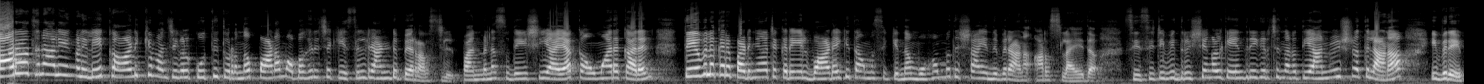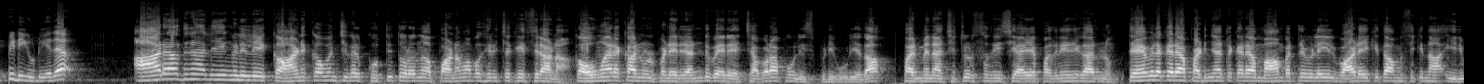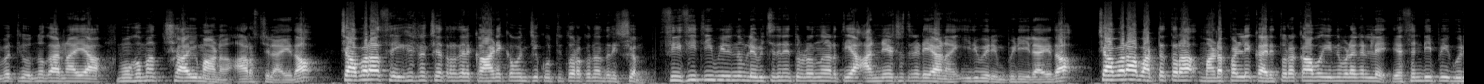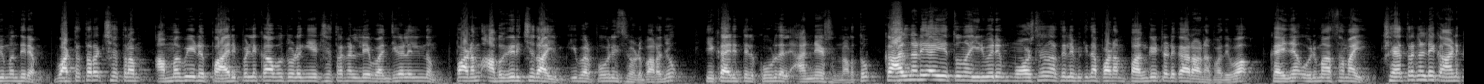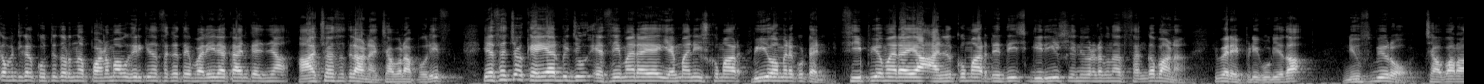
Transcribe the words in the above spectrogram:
ആരാധനാലയങ്ങളിലെ കാണിക്ക വഞ്ചികൾ കുത്തി തുറന്ന് പണം അപഹരിച്ച കേസിൽ രണ്ടുപേർ അറസ്റ്റിൽ. പന്മന സ്വദേശിയായ കൗമാരക്കാരൻ തേവലക്കര പടിഞ്ഞാറ്റക്കരയിൽ വാടകയ്ക്ക് താമസിക്കുന്ന മുഹമ്മദ് ഷാ എന്നിവരാണ് അറസ്റ്റിലായത്. സിസിടിവി ദൃശ്യങ്ങൾ കേന്ദ്രീകരിച്ച് നടത്തിയ അന്വേഷണത്തിലാണ് ഇവരെ പിടികൂടിയത്. ആരാധനാലയങ്ങളിലെ കാണിക്കവഞ്ചികൾ കുത്തിത്തുറന്ന് പണം അപഹരിച്ച കേസിലാണ് കൗമാരക്കാരൻ ഉൾപ്പെടെ രണ്ടുപേരെ ചവറ പോലീസ് പിടികൂടിയത്. പന്മന ചിറ്റൂർ സ്വദേശിയായ പതിനേഴുകാരനും തേവലക്കര പടിഞ്ഞാറ്റക്കര മാമ്പറ്റവിളയിൽ വാടകയ്ക്ക് താമസിക്കുന്ന ഇരുപത്തിയൊന്നുകാരനായ മുഹമ്മദ് ഷായുമാണ് അറസ്റ്റിലായത്. ചവറ ശ്രീകൃഷ്ണ ക്ഷേത്രത്തിൽ കാണിക്കവഞ്ചി കുത്തിത്തുറക്കുന്ന ദൃശ്യം സി സി ടി വിയിൽ നിന്നും ലഭിച്ചതിനെ തുടർന്ന് നടത്തിയ അന്വേഷണത്തിനിടെയാണ് ഇരുവരും പിടിയിലായത്. ചവറ വട്ടത്തറ മടപ്പള്ളി കരുത്തുറക്കാവ് എന്നിവിടങ്ങളിലെ എസ് എൻ ഡി പി ഗുരുമന്ദിരം വട്ടത്തറ ക്ഷേത്രം അമ്മവീട് പാരിപ്പള്ളിക്കാവ് തുടങ്ങിയ ക്ഷേത്രങ്ങളിലെ വഞ്ചികളിൽ നിന്നും പണം അപഹരിച്ചതായും ഇവർ പോലീസിനോട് പറഞ്ഞു. ഇക്കാര്യത്തിൽ കൂടുതൽ അന്വേഷണം നടത്തും. കാൽനടയായി എത്തുന്ന ഇരുവരും മോഷണം നടത്തി ലഭിക്കുന്ന പണം പങ്കിട്ടെടുക്കാറാണ് പതിവ്. കഴിഞ്ഞ ഒരു മാസമായി ക്ഷേത്രങ്ങളുടെ കാണിക്കവഞ്ചികൾ കുത്തിത്തുറന്ന് പണം അപഹരിക്കുന്ന സംഘത്തെ വലയിലാക്കാൻ കഴിഞ്ഞ ആശ്വാസത്തിലാണ് Chavara police. S H O K R Biju S ഐമാരായ M Aneesh Kumar B Omanakuttan C P ഒമാരായ Anilkumar Ratheesh Gireesh എന്നിവരടങ്ങുന്ന സംഘമാണ് ഇവരെ പിടികൂടിയത്. News bureau Chavara.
